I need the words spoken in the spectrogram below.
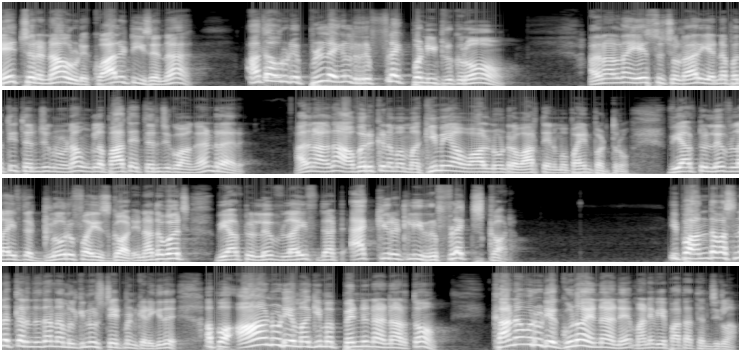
நேச்சர் என்ன? அவருடைய குவாலிட்டிஸ் என்ன? அது அவருடைய பிள்ளைகள் ரிஃப்ளெக்ட் பண்ணிகிட்ருக்குறோம் அதனால தான் ஏசு சொல்கிறார் என்னை பற்றி தெரிஞ்சுக்கணுன்னா உங்களை பார்த்தே தெரிஞ்சுக்குவாங்கன்றார். அதனால தான் அவருக்கு நம்ம மகிமையாக வாழணுன்ற வார்த்தையை நம்ம பயன்படுத்துகிறோம் we have to live life that glorifies God in other words we have to live life that accurately reflects God இப்போ அந்த வசனத்திலிருந்து தான் நம்மளுக்கு இன்னொரு ஸ்டேட்மெண்ட் கிடைக்குது. அப்போ ஆணுடைய மகிமை பெண்ணுன்னா என்ன அர்த்தம்? கணவருடைய குணம் என்னன்னு மனைவியை பார்த்தா தெரிஞ்சுக்கலாம்.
